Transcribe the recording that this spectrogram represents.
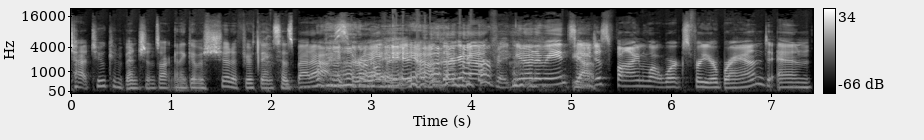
tattoo conventions aren't going to give a shit if your thing says badass Right. right, Yeah. they're gonna be Perfect. you know what i mean so Yeah. you just find what works for your brand and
